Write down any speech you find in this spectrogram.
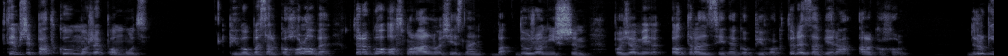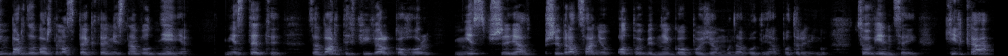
W tym przypadku może pomóc piwo bezalkoholowe, którego osmolalność jest na dużo niższym poziomie od tradycyjnego piwa, które zawiera alkohol. Drugim bardzo ważnym aspektem jest nawodnienie. Niestety, zawarty w piwie alkohol nie sprzyja przywracaniu odpowiedniego poziomu nawodnienia po treningu. Co więcej, kilka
